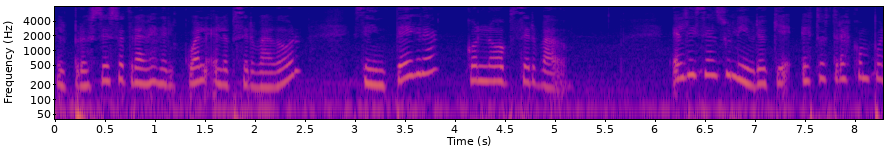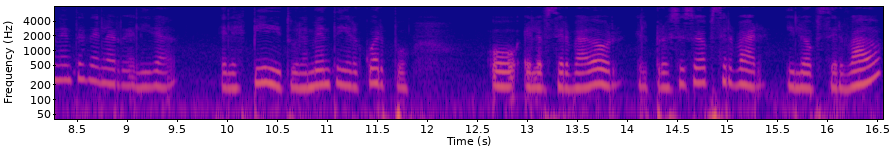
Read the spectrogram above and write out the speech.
el proceso a través del cual el observador se integra con lo observado. Él dice en su libro que estos tres componentes de la realidad, el espíritu, la mente y el cuerpo, o el observador, el proceso de observar y lo observado,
